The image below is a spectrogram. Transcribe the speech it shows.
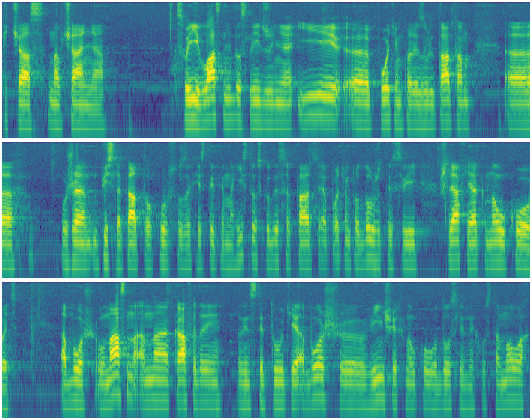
під час навчання свої власні дослідження і е, потім по результатам е, уже після п'ятого курсу захистити магістерську дисертацію, а потім продовжити свій шлях як науковець. Або ж у нас на, на кафедрі в інституті, або ж е, в інших науково-дослідних установах,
